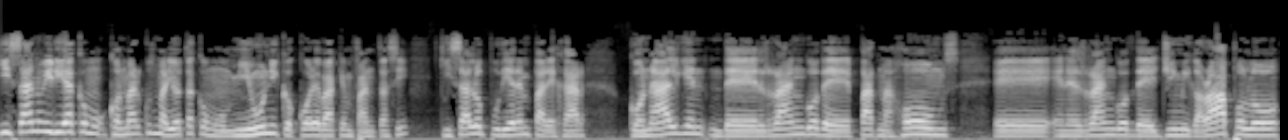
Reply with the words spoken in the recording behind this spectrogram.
Quizá no iría como, con Marcus Mariota como mi único coreback en fantasy, quizá lo pudiera emparejar con alguien del rango de Pat Mahomes, eh, en el rango de Jimmy Garoppolo,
